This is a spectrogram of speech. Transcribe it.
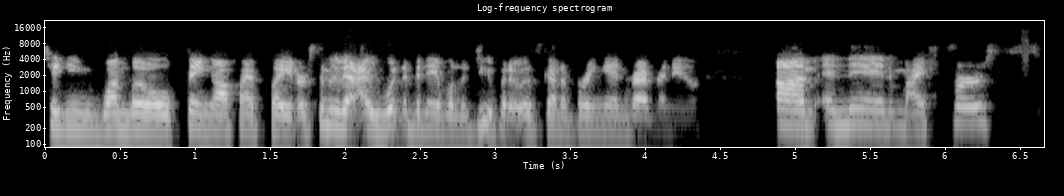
taking one little thing off my plate or something that I wouldn't have been able to do, but it was going to bring in revenue. Um, and then my first,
